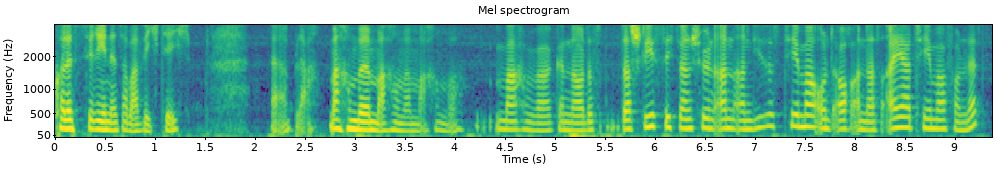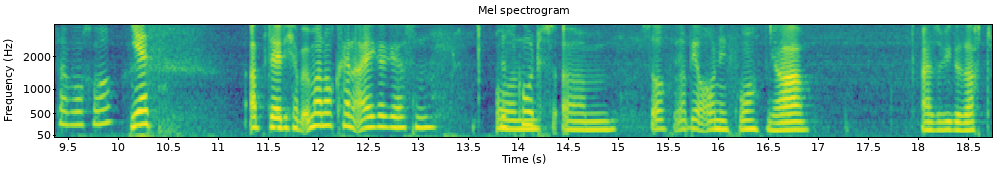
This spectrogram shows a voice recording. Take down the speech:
Cholesterin ist aber wichtig. Ja, bla. Machen wir, machen wir, machen wir. Machen wir, genau. Das, das schließt sich dann schön an an dieses Thema und auch an das Eierthema von letzter Woche. Yes. Update, ich habe immer noch kein Ei gegessen. Das ist und, gut. Ähm, So, habe ich auch nicht vor. Ja, also wie gesagt,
